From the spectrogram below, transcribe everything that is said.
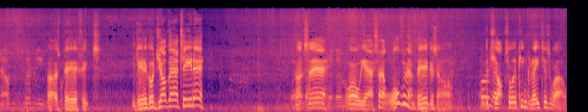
No, I'll just turn these That is perfect. You're doing a good job there, Tina. That's it. Oh yes, how lovely them burgers are. And Oh, the chops are looking great as well.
